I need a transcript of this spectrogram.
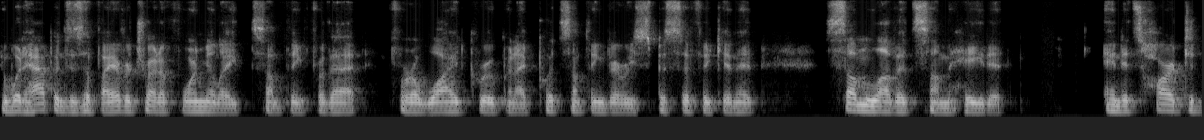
And what happens is if I ever try to formulate something for that for a wide group and I put something very specific in it, some love it, some hate it. And it's hard to,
